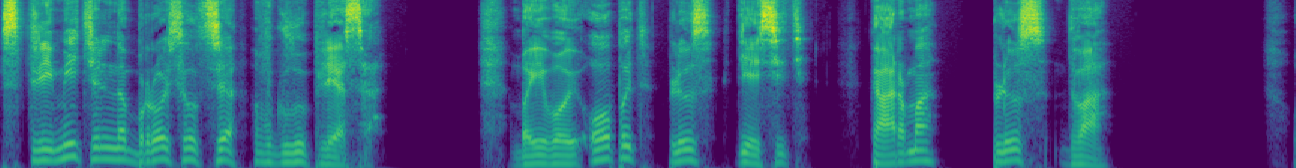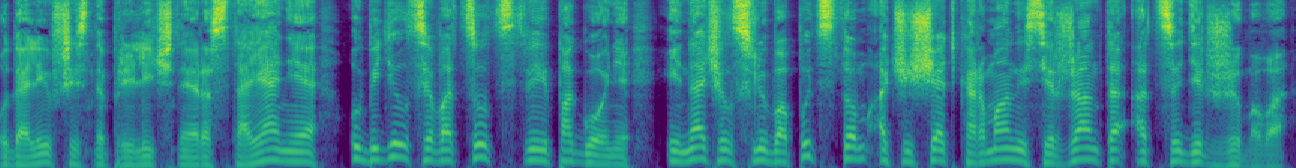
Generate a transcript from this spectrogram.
стремительно бросился вглубь леса. Боевой опыт плюс 10, карма плюс 2. Удалившись на приличное расстояние, убедился в отсутствии погони и начал с любопытством очищать карманы сержанта от содержимого.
